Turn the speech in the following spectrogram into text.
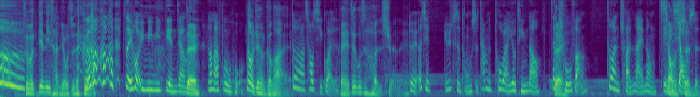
什么电力残留之类的。最后一咪咪电这样子，对，让他复活。那我觉得很可怕哎。对啊，超奇怪的。对，这个故事很悬哎。对，而且与此同时，他们突然又听到在对厨房突然传来那种尖笑声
